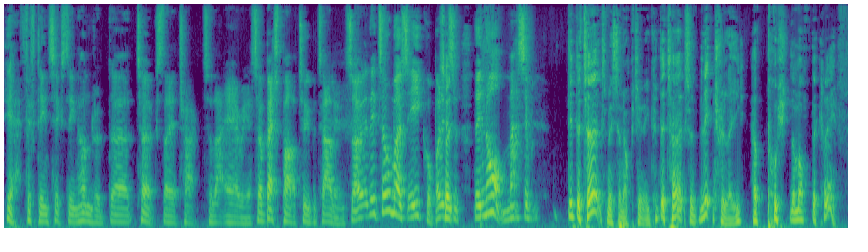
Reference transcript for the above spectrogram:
Yeah, 15, 1600 uh, Turks they attract to that area. So best part of two battalions. So it's almost equal, but So- it's, they're not massive. Did the Turks miss an opportunity? Could the Turks have literally have pushed them off the cliff?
